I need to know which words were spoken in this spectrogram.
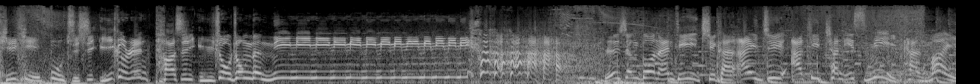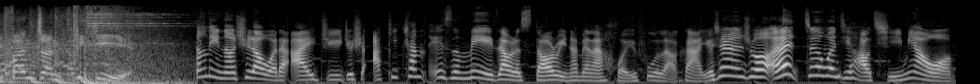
Kiki 不只是一个人，他是宇宙中的你你你你你你你你你你你你你，人生多难题，去看 IG Aki Chan is me，看 My 翻转 Kiki。当你呢去到我的 IG，就是 Aki Chan is me，在我的 Story 那边来回复了哈。有些人说，哎，这个问题好奇妙哦。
